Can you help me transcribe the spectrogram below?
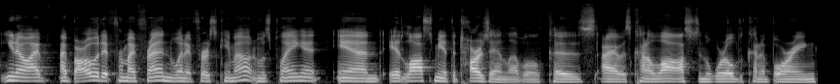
you know, I, I borrowed it from my friend when it first came out and was playing it, and it lost me at the Tarzan level because I was kind of lost and the world was kind of boring,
